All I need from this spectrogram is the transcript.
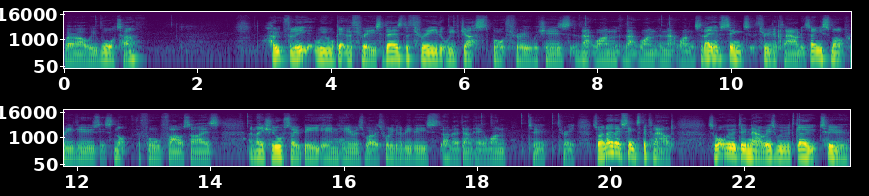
where are we, water, hopefully we will get the three. So there's the three that we've just brought through, which is that one, that one, and that one. So they have synced through the cloud. It's only smart previews, it's not the full file size. And they should also be in here as well. It's probably going to be these, oh no, down here, one, two, three. So I know they've synced to the cloud. So what we would do now is we would go to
